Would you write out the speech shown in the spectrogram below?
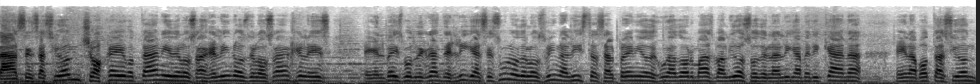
La sensación Shohei Otani de los Angelinos de Los Ángeles en el béisbol de grandes ligas es uno de los finalistas al premio de jugador más valioso de la Liga Americana en la votación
